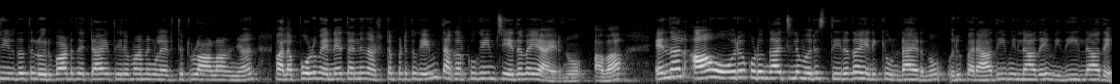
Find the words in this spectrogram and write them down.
ജീവിതത്തിൽ ഒരുപാട് തെറ്റായ തീരുമാനങ്ങൾ എടുത്തിട്ടുള്ള ആളാണ് ഞാൻ. പലപ്പോഴും എന്നെ തന്നെ നഷ്ടപ്പെടുത്തുകയും തകർക്കുകയും ചെയ്തവയായിരുന്നു അവ. എന്നാൽ ആ ഓരോ കൊടുങ്കാറ്റിലും ഒരു സ്ഥിരത എനിക്ക് ഉണ്ടായിരുന്നു ഒരു പരാതിയുമില്ലാതെ വിധിയില്ലാതെ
